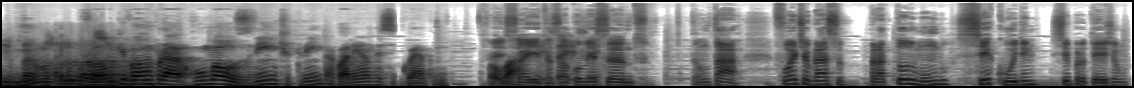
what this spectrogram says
E vamos pro Vamos próximo. que vamos para rumo aos 20, 30, 40 e 50. É Vamos isso lá. aí, É tá isso só aí, isso aí. começando. Então tá. Forte abraço pra todo mundo. Se cuidem, se protejam.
